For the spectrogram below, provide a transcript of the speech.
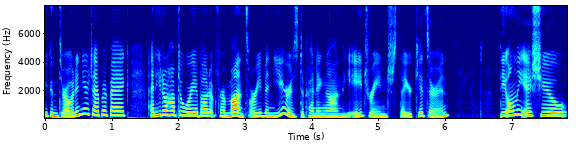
you can throw it in your diaper bag and you don't have to worry about it for months or even years, depending on the age range that your kids are in. The only issue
